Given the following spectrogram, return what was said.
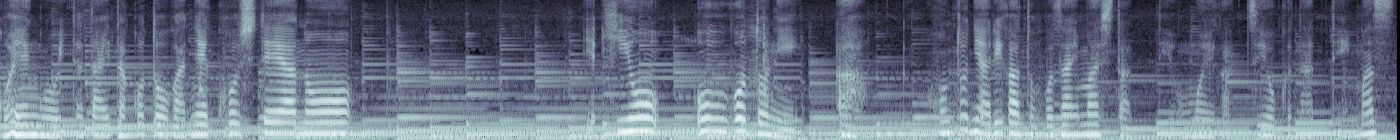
ご縁をいただいたことがねこうしてあの日を追うごとにあ本当にありがとうございましたっていう思いが強くなっています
